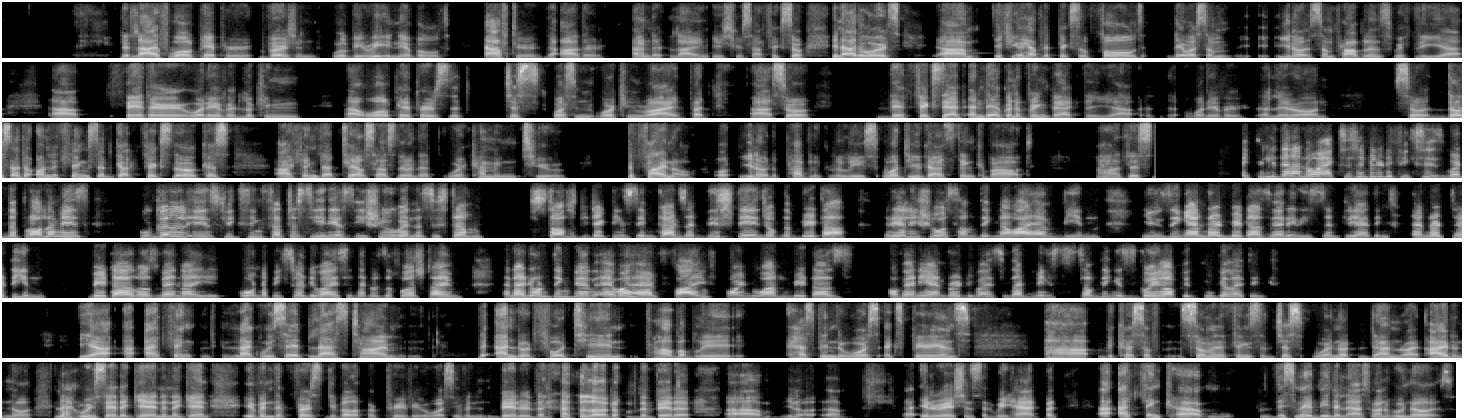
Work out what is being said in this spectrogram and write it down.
The live wallpaper version will be re-enabled after the other underlying issues are fixed. So in other words, um, if you have the Pixel Fold, there were some, you know, some problems with the uh, uh, feather, whatever looking uh, wallpapers that just wasn't working right. But uh, so they fixed that, and they're going to bring back the, uh, whatever uh, later on. So those are the only things that got fixed, though, because I think that tells us though that we're coming to the final, or you know, the public release. What do you guys think about uh, this? Actually, there are no accessibility fixes, but the problem is Google is fixing such a serious issue when the system stops detecting SIM cards at this stage of the beta really shows something. Now, I have been using Android betas very recently. I think Android 13 beta was when I owned a Pixel device, and that was the first time. And I don't think we have ever had 5.1 betas of any Android device. So that means something is going up with Google, I think. Yeah, I, I think, like we said last time, the Android 14 probably has been the worst experience uh, because of so many things that just were not done right. I don't know. Like we said again and again, even the first developer preview was even better than a lot of the beta, um, you know, um, uh, iterations that we had. But I, I think um, this may be the last one. Who knows?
